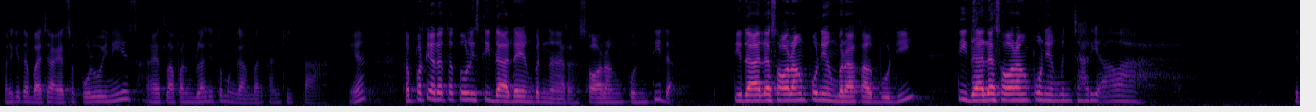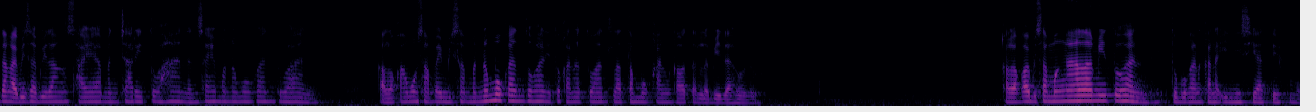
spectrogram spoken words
Mari kita baca ayat 10 ini, ayat 18 itu menggambarkan kita. Ya, Seperti ada tertulis tidak ada yang benar, seorang pun tidak. Tidak ada seorang pun yang berakal budi, tidak ada seorang pun yang mencari Allah. Kita nggak bisa bilang saya mencari Tuhan dan saya menemukan Tuhan. Kalau kamu sampai bisa menemukan Tuhan itu karena Tuhan telah temukan kau terlebih dahulu. Kalau kau bisa mengalami Tuhan, itu bukan karena inisiatifmu,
